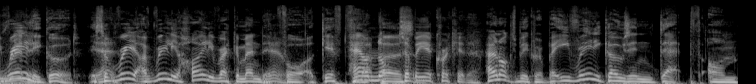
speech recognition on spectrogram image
It's read really it. good. It's Yeah. a really, I really highly recommend it Yeah. for a gift. For How not to be a cricketer. How not to be a cricketer, but he really goes in depth on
